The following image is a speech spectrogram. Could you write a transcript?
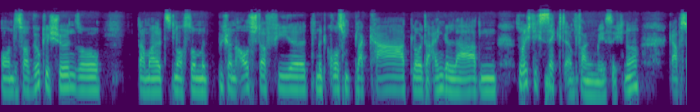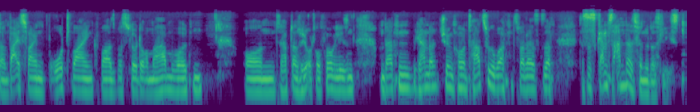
Und es war wirklich schön, so damals noch so mit Büchern ausstaffiert, mit großem Plakat, Leute eingeladen, so richtig Sektempfangmäßig, ne? Gab es dann Weißwein, Brotwein quasi, was die Leute auch immer haben wollten. Und habe natürlich auch drauf vorgelesen. Und da hat ein Bekannter einen schönen Kommentar zugebracht, und zwar hat er gesagt, das ist ganz anders, wenn du das liest.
